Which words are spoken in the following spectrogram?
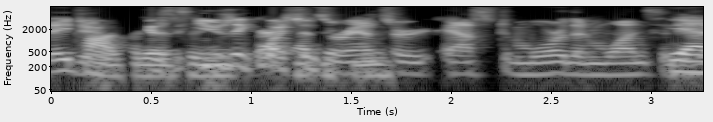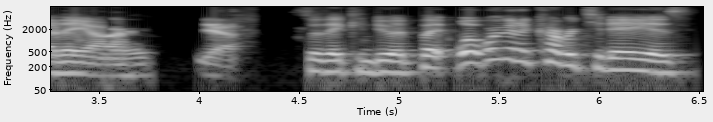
They do because usually questions are answered asked more than once. Yeah, they are. Yeah. So they can do it. But what we're going to cover today is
